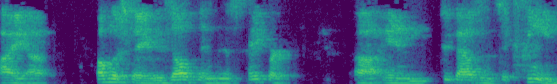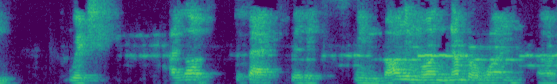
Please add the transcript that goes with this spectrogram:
I uh, published a result in this paper uh, in 2016, which I love the fact that it's in volume one, number one of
